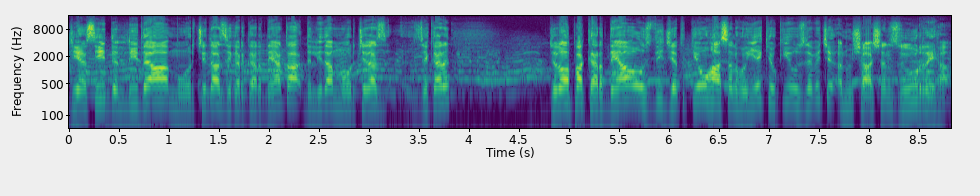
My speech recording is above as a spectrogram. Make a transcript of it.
ਜੇ ਅਸੀਂ ਦਿੱਲੀ ਦਾ ਮੋਰਚੇ ਦਾ ਜ਼ਿਕਰ ਕਰਦੇ ਹਾਂ ਤਾਂ ਦਿੱਲੀ ਦਾ ਮੋਰਚੇ ਦਾ ਜ਼ਿਕਰ ਜਦੋਂ ਆਪਾਂ ਕਰਦੇ ਹਾਂ, ਉਸ ਦੀ ਜਿੱਤ ਕਿਉਂ ਹਾਸਲ ਹੋਈ ਹੈ? ਕਿਉਂਕਿ ਉਸ ਦੇ ਵਿੱਚ ਅਨੁਸ਼ਾਸਨ ਜ਼ਰੂਰ ਰਿਹਾ।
